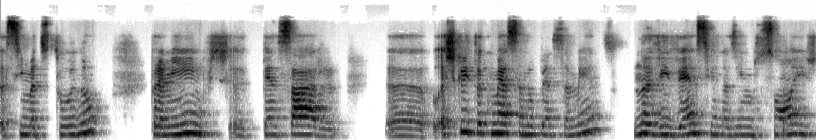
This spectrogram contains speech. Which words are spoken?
acima de tudo. Para mim, pensar Uh, a escrita começa no pensamento, na vivência, nas emoções,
